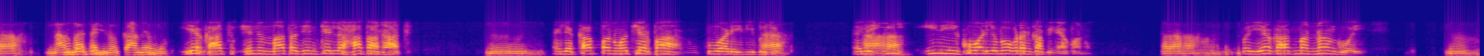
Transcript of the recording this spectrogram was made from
હા નામ માતાજીનું કામ એમનું. એક હાથ એને માતાજીને કેટલા હાથ આઠ હાથ. એટલે કાપવાનું હથિયાર પા કુવાડી ની બધું. એટલે એની કુવાડીઓ બોકડા ને કાપી નાખવાનું. પછી એક હાથમાં નંગ હોય હમ.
